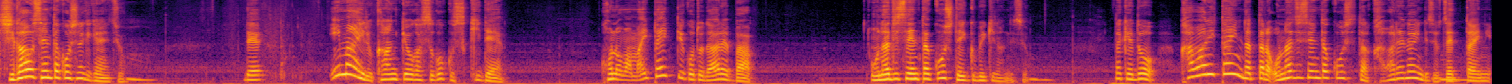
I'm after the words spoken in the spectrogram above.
違う選択をしなきゃいけないんですよ。んで今いる環境がすごく好きでこのままいたいっていうことであれば同じ選択をしていくべきなんですよ。だけど変わりたいんだったら同じ選択をしてたら変われないんですよ絶対に。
